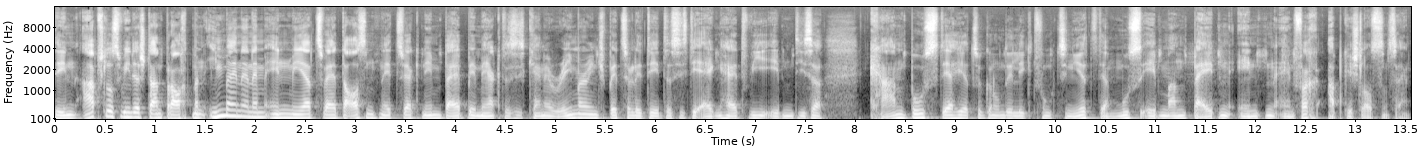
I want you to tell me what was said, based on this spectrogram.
Den Abschlusswiderstand braucht man immer in einem NMR 2000 Netzwerk nebenbei bemerkt. Das ist keine Raymarine-Spezialität, das ist die Eigenheit, wie eben dieser CAN-Bus, der hier zugrunde liegt, funktioniert. Der muss eben an beiden Enden einfach abgeschlossen sein.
